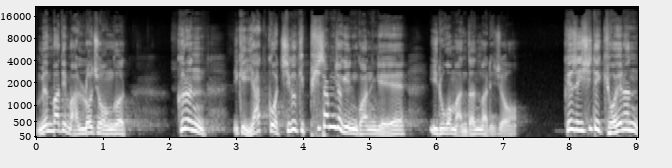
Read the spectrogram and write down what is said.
몇 마디 말로 좋은 것, 그런 이렇게 얕고 지극히 피상적인 관계에 이루고 만단 말이죠. 그래서 이 시대 교회는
